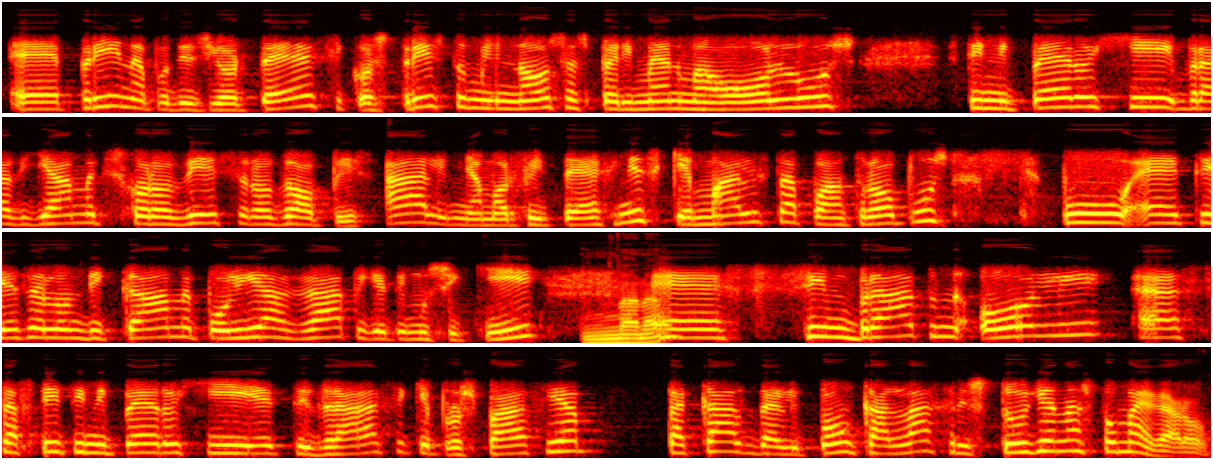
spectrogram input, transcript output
Ε, πριν από τις γιορτές, 23 του μηνός, σας περιμένουμε όλους στην υπέροχη βραδιά με τις χοροδίες της Ροδόπης. Άλλη μια μορφή τέχνης και μάλιστα από ανθρώπους που έτσι εθελοντικά με πολύ αγάπη για τη μουσική Ναι, ναι. ε, συμπράττουν όλοι ε, σε αυτή την υπέροχη έτσι, δράση και προσπάθεια. Τα κάντα λοιπόν καλά Χριστούγεννα στο Μέγαρο.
